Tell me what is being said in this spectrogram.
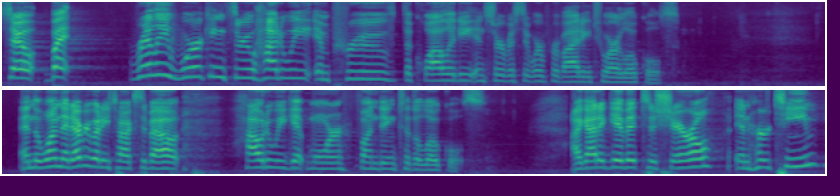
so, but really working through how do we improve the quality and service that we're providing to our locals. And the one that everybody talks about how do we get more funding to the locals? I got to give it to Cheryl and her team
